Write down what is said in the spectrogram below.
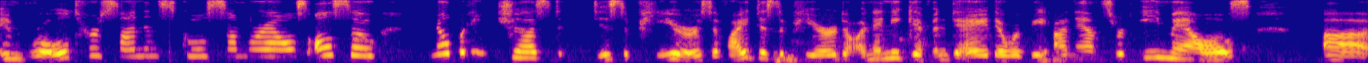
enrolled her son in school somewhere else? Also, nobody just disappears. If I disappeared on any given day, there would be unanswered emails, uh,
